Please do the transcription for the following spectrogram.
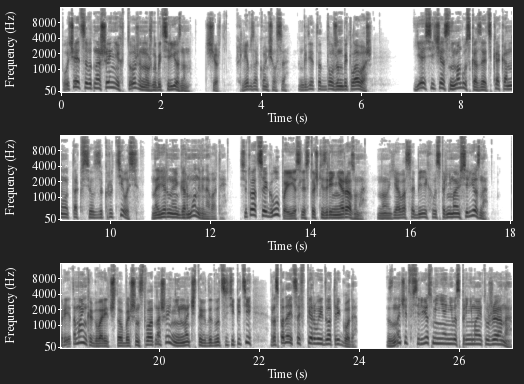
Получается, в отношениях тоже нужно быть серьезным. Черт, хлеб закончился. Где-то должен быть лаваш. Я сейчас не могу сказать, как оно так все закрутилось. Наверное, гормоны виноваты. Ситуация глупая, если с точки зрения разума. Но я вас обеих воспринимаю серьезно. При этом Анька говорит, что большинство отношений, начатых до 25, распадается в первые 2-3 года. Значит, всерьез меня не воспринимает уже она.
